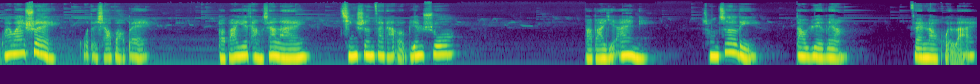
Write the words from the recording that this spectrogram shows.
乖乖睡，我的小宝贝。爸爸也躺下来，轻声在她耳边说。爸爸也爱你，从这里到月亮，再绕回来，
